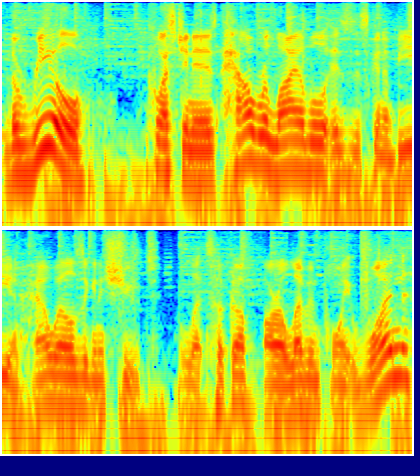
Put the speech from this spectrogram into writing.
The real question is how reliable is this gonna be and how well is it gonna shoot? Let's hook up our 11.1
